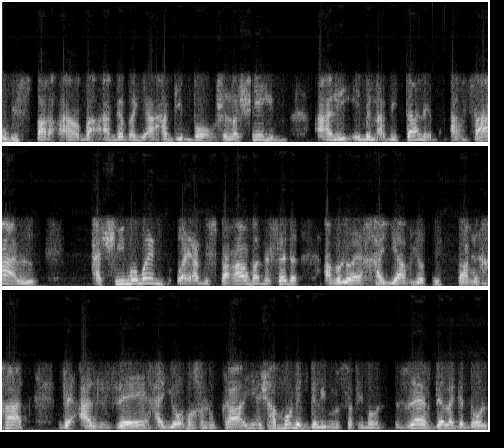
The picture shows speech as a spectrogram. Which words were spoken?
ומספר 4, אגב, היה הגיבור של השיעים, עלי אבן אבי טלב. אבל השיעים אומרים, הוא היה מספר ארבע, בסדר, אבל הוא היה חייב להיות מספר אחד. ועל זה היום החלוקה, יש המון הבדלים נוספים מאוד. זה ההבדל הגדול,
